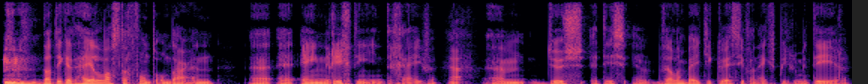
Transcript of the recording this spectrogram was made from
dat ik het heel lastig vond om daar een uh, één richting in te geven. Ja. Um, dus het is wel een beetje een kwestie van experimenteren.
